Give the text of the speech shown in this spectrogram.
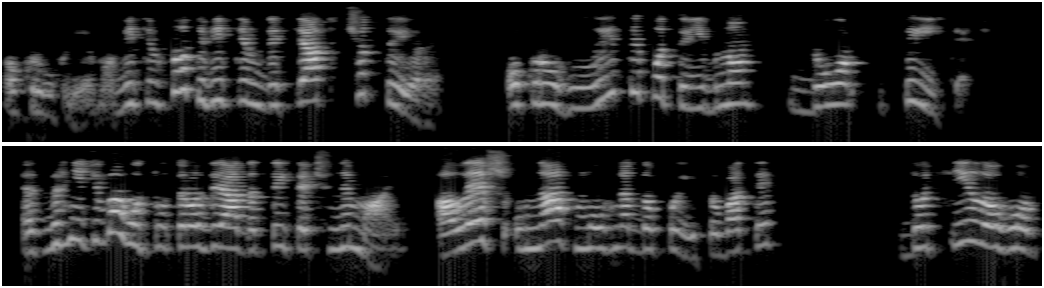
Округлюємо. 884. Округлити потрібно до 1000. Е, Зверніть увагу, тут розряду тисяч немає. Але ж у нас можна дописувати до цілого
